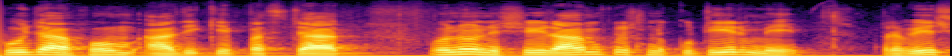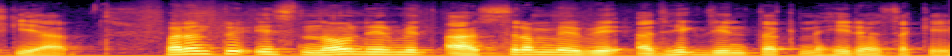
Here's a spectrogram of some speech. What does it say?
पूजा होम आदि के पश्चात उन्होंने श्री रामकृष्ण कुटीर में प्रवेश किया, परंतु इस नवनिर्मित आश्रम में वे अधिक दिन तक नहीं रह सके।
